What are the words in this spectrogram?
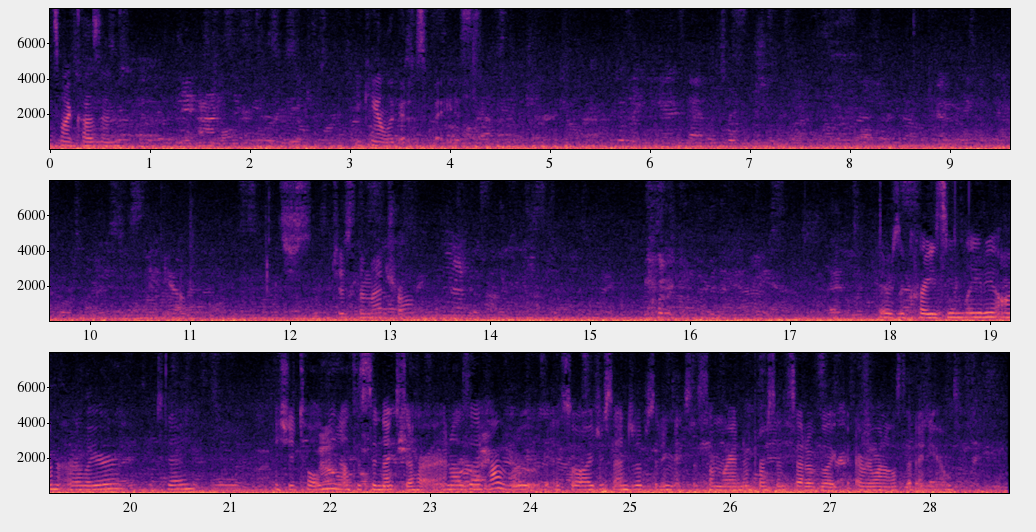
That's my cousin. You can't look at his face. Yeah. It's just, just the Metra. There's a crazy lady on earlier today, and she told me not to sit next to her, and I was like, how rude. And so I just ended up sitting next to some random person instead of like everyone else that I knew.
